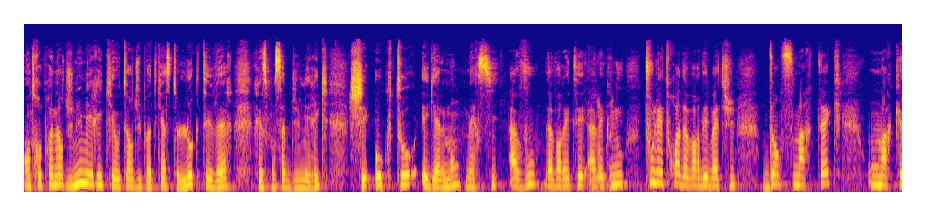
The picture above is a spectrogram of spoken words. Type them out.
Entrepreneur du numérique et auteur du podcast L'Octéver, responsable du numérique chez Octo également. Merci à vous d'avoir été avec nous, tous les trois, d'avoir débattu dans Smartech. On marque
